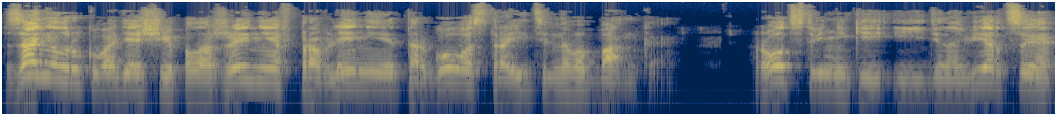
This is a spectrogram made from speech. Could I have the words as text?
занял руководящее положение в правлении торгово-строительного банка. Родственники и единоверцы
